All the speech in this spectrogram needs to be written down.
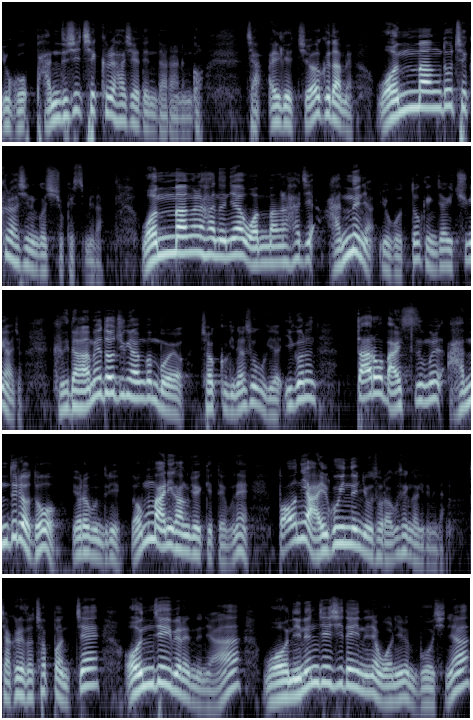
요거 반드시 체크를 하셔야 된다라는 거. 자, 알겠죠? 그다음에 원망도 체크를 하시는 것이 좋겠습니다. 원망을 하느냐, 원망을 하지 않느냐. 요것도 굉장히 중요하죠. 그다음에 더 중요한 건 뭐예요? 적극이냐, 소극이냐. 이거는 따로 말씀을 안 드려도 여러분들이 너무 많이 강조했기 때문에 뻔히 알고 있는 요소라고 생각이 됩니다. 자, 그래서 첫 번째 언제 이별했느냐, 원인은 제시되어 있느냐, 원인은 무엇이냐,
